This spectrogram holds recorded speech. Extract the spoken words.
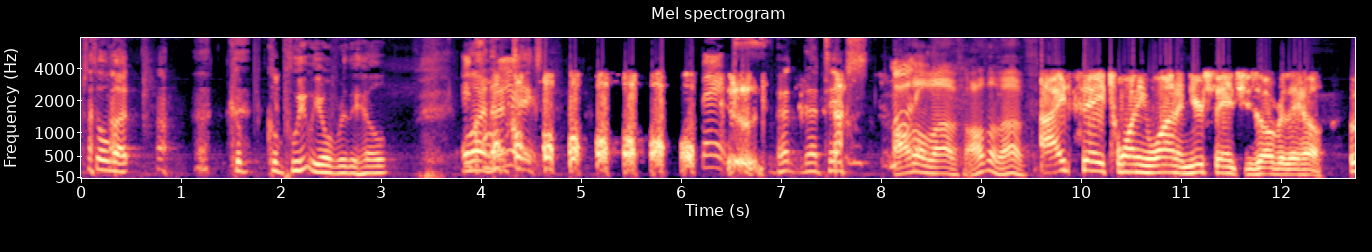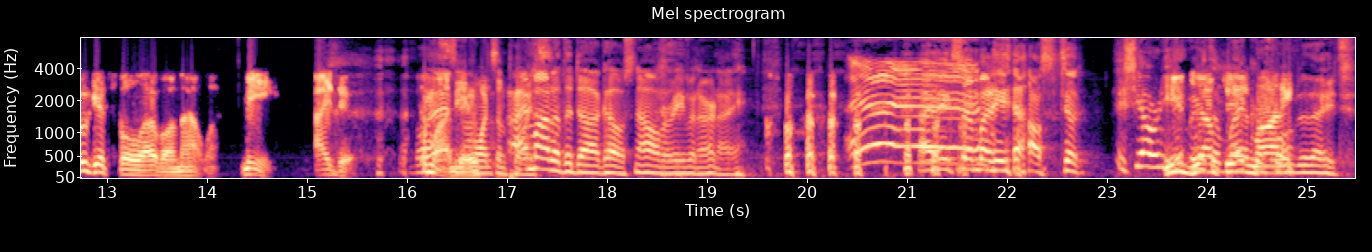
still not com- completely over the hill. It's Boy, that takes Thanks. that, that takes all the love, all the love. I'd say 21, and you're saying she's over the hill. Who gets the love on that one? Me. I do. boy, Come on, I'm- See, dude. won some points. I'm out of the doghouse now, Raven, aren't I? Uh, I think somebody else took. Is she already You hit me with a jumped in, microphone Monty. tonight.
